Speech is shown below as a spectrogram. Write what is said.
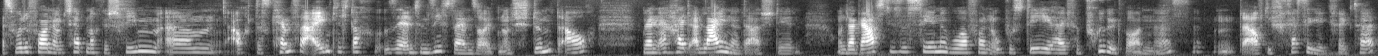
es wurde vorhin im Chat noch geschrieben, ähm, auch dass Kämpfe eigentlich doch sehr intensiv sein sollten. Und stimmt auch, wenn er halt alleine dasteht. Und da gab es diese Szene, wo er von Opus Dei halt verprügelt worden ist und da auf die Fresse gekriegt hat.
